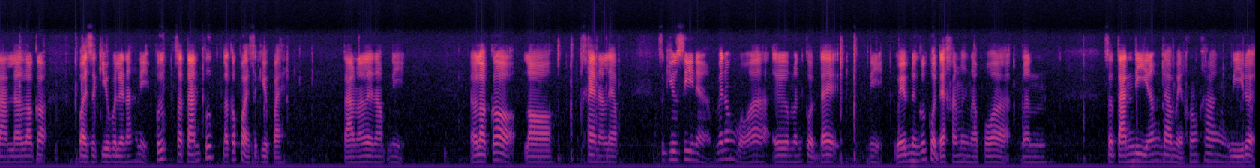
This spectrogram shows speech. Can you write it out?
ตันแล้วเราก็ปล่อยสกิลไปเลยนะนี่ปุ๊บสตันปุ๊บแล้วก็ปล่อยสกิลไป ตามนั้นเลยนะครับนี่ แล้วเราก็รอแค่นั้นแหละครับสกิล C เนี่ยไม่ต้องบอกว่าเออมันกดได้นี่เวฟหนึ่งก็กดได้ครั้งหนึ่งนะเพราะว่ามันสตันดีนะดาเมจค่อนข้างดีด้วย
